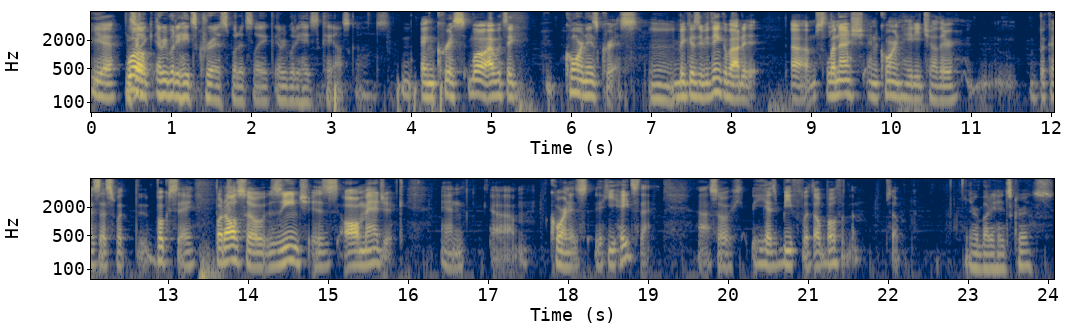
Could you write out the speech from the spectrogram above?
Yeah. It's Well, like everybody hates Chris, but it's like everybody hates the Chaos Gods. and Chris. Well, I would say Khorne is Chris. Mm. Because if you think about it, um, Slaanesh and Khorne hate each other because that's what the books say. But also, Tzeentch is all magic, and um, Khorne is he hates that. Uh, so he- he has beef with both of them. So Everybody hates Chris.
